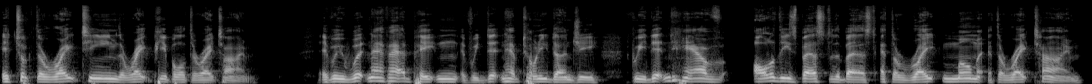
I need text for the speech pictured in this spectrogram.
it took the right team, the right people at the right time. If we wouldn't have had Peyton, if we didn't have Tony Dungy, if we didn't have all of these best of the best at the right moment, at the right time,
